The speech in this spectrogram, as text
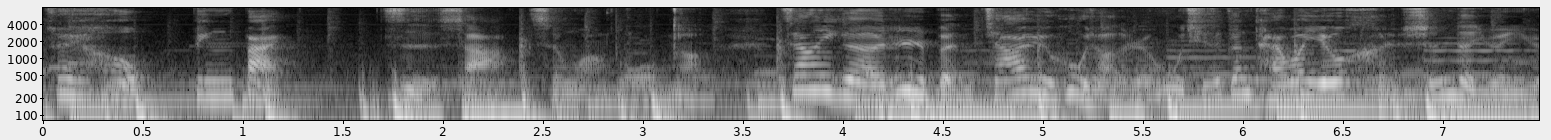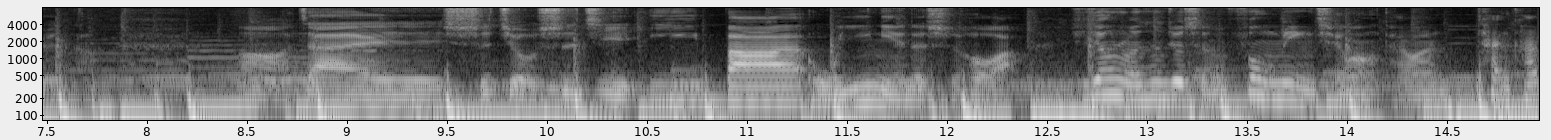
最后兵败。自杀身亡啊，这样一个日本家喻户晓的人物，其实跟台湾也有很深的渊源啊。啊，在十九世纪一八五一年的时候啊，西乡隆盛就曾奉命前往台湾探勘，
